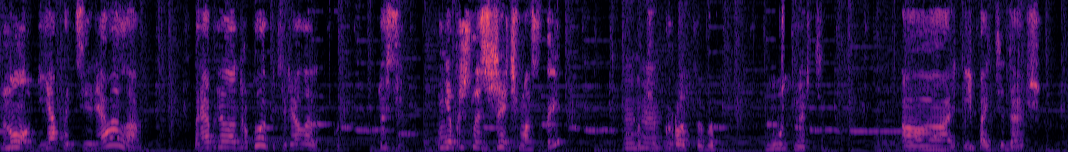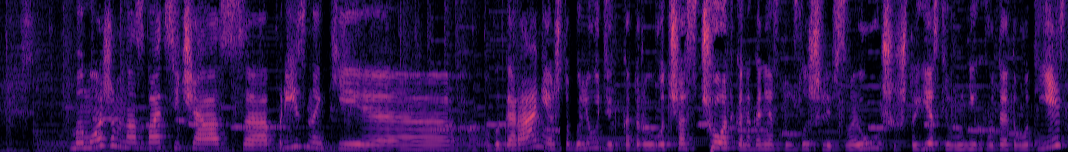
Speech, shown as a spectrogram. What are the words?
но я потеряла, приобрела другое, потеряла... То есть мне пришлось сжечь мосты, mm-hmm. вообще просто вот в усмерть, а, и пойти дальше. Мы можем назвать сейчас э, признаки э, выгорания, чтобы люди, которые вот сейчас четко наконец-то услышали в свои уши, что если у них вот это вот есть,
